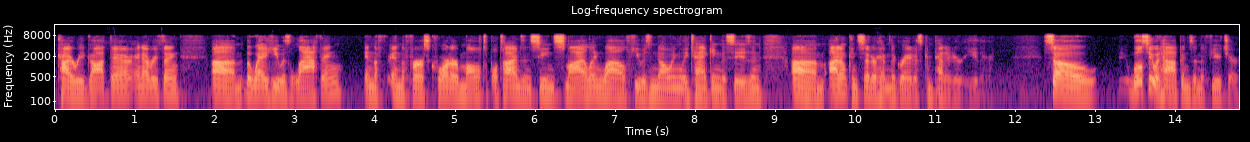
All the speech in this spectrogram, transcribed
Kyrie got there and everything, um, the way he was laughing in the in the first quarter multiple times and seen smiling while he was knowingly tanking the season. Um, I don't consider him the greatest competitor either. So we'll see what happens in the future.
